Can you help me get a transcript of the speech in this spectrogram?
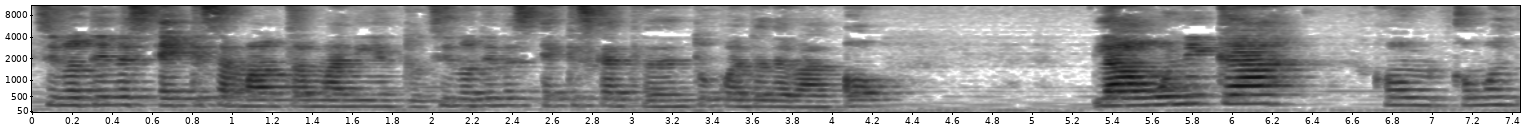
si no tienes X amount of money en tu, si no tienes X cantidad en tu cuenta de banco, la única, como,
